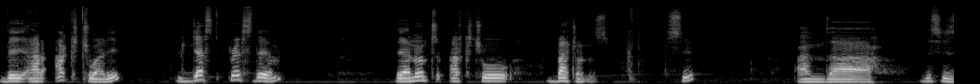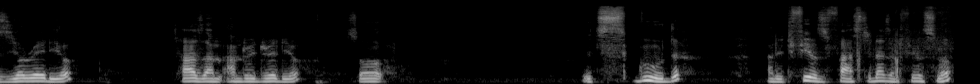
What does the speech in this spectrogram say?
They are actually you just press them they are not actual buttons. See? And uh, this is your radio. It has an android radio. So it's good and it feels fast. It doesn't feel slow.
